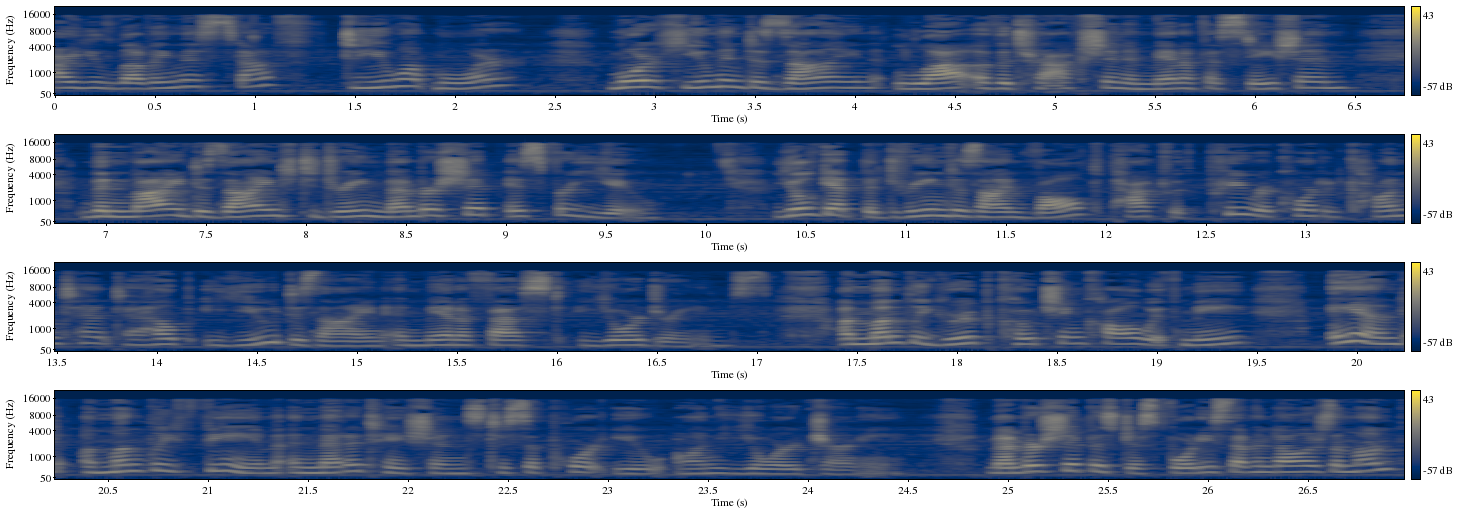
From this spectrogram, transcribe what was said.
are you loving this stuff? Do you want more? More human design, law of attraction, and manifestation? Then my Designed to Dream membership is for you. You'll get the Dream Design Vault packed with pre recorded content to help you design and manifest your dreams, a monthly group coaching call with me, and a monthly theme and meditations to support you on your journey. Membership is just $47 a month,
